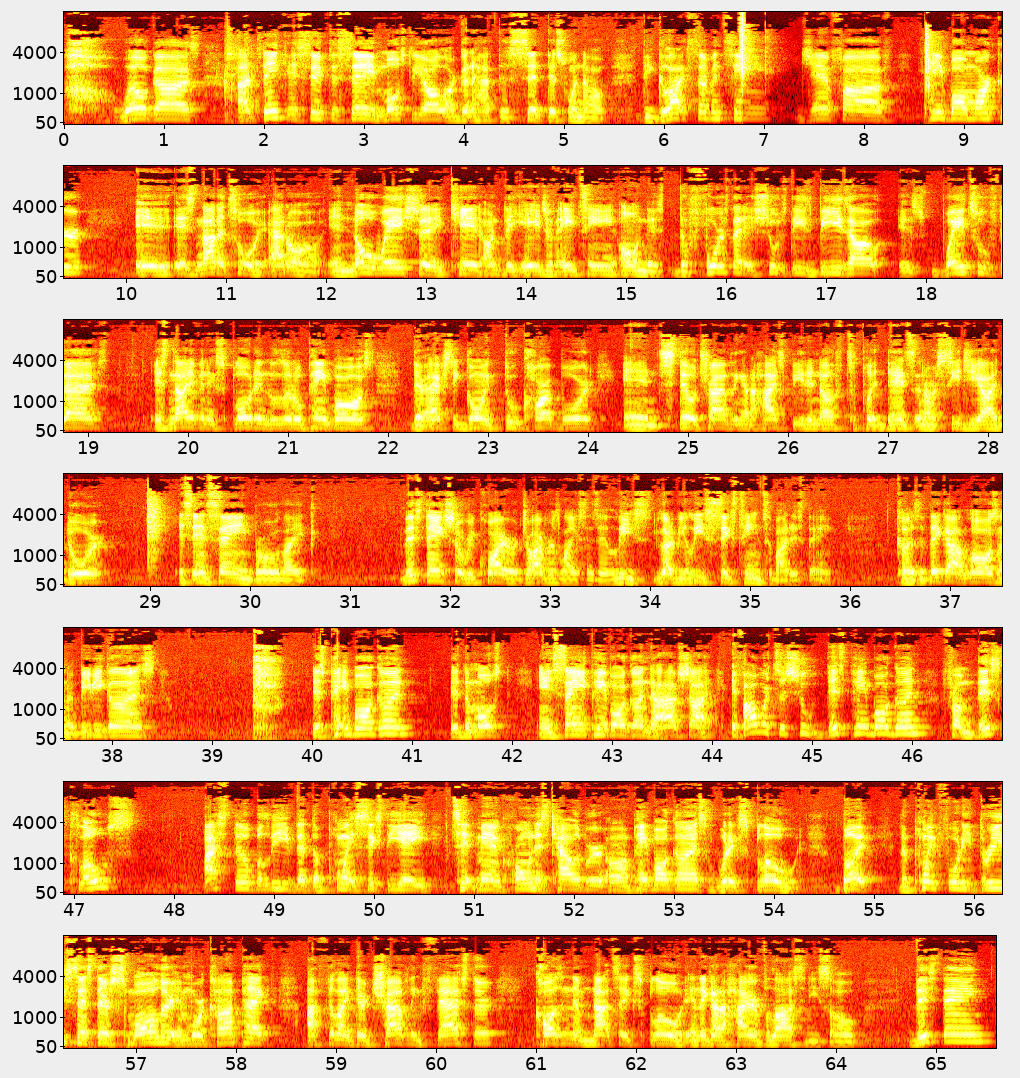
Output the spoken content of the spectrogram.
Well, guys, I think it's safe to say most of y'all are going to have to sit this one out. The Glock 17 Gen 5 paintball marker is not a toy at all. In no way should a kid under the age of 18 own this. The force that it shoots these beads out is way too fast. It's not even exploding the little paintballs. They're actually going through cardboard and still traveling at a high speed enough to put dents in our CGI door. It's insane, bro. Like, this thing should require a driver's license at least. You gotta be at least 16 to buy this thing. Cause if they got laws on the BB guns, this paintball gun is the most insane paintball gun that I've shot. If I were to shoot this paintball gun from this close, I still believe that the .68 Tippmann Cronus caliber um, paintball guns would explode. But the .43, since they're smaller and more compact, I feel like they're traveling faster, causing them not to explode, and they got a higher velocity. So this thing,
